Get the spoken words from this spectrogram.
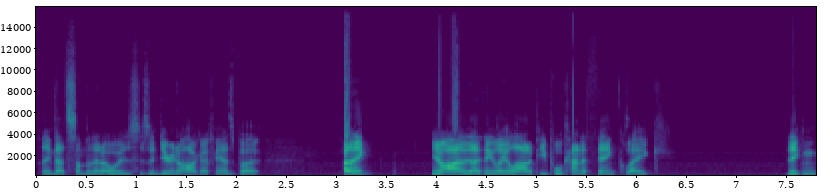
I think that's something that always is endearing to Hawkeye fans. But I think, you know, I, I think like a lot of people kind of think like they can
